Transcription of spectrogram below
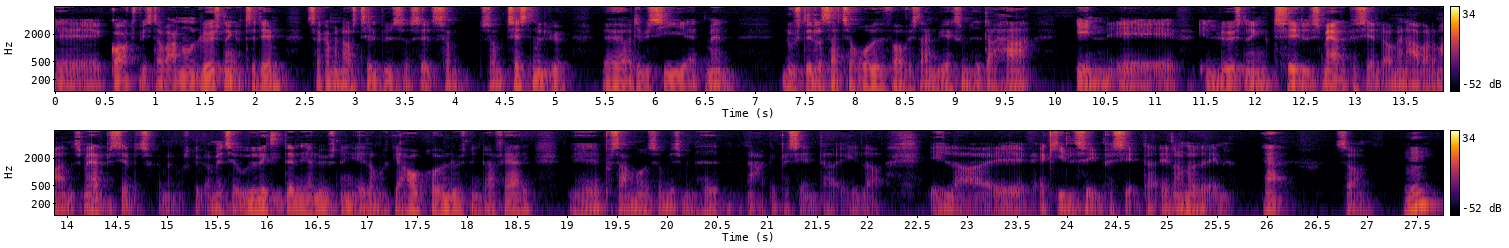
øh, godt, hvis der var nogle løsninger til dem. Så kan man også tilbyde sig selv som, som testmiljø. Øh, og det vil sige, at man nu stiller sig til rådighed for, hvis der er en virksomhed, der har en, øh, en løsning til smertepatienter, og man arbejder meget med smertepatienter, så kan man måske være med til at udvikle den her løsning, eller måske afprøve en løsning, der er færdig, øh, på samme måde som hvis man havde nakkepatienter, eller, eller øh, akillesenpatienter, eller noget andet. Ja. Så. Mm.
